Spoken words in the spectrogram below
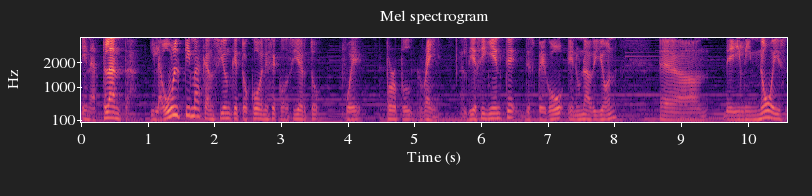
en Atlanta y la última canción que tocó en ese concierto fue Purple Rain. Al día siguiente despegó en un avión eh, de Illinois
